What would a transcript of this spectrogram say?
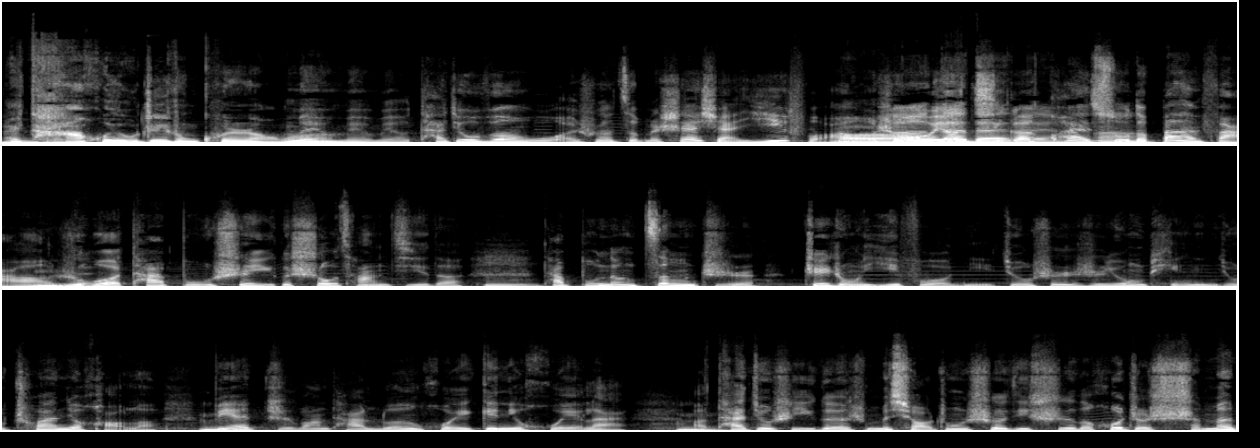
哎，他会有这种困扰吗？没有，没有，没有，他就问我说怎么筛选衣服啊？我说我有几个快速的办法啊。如果它不是一个收藏级的，它不能增值，这种衣服你就是日用品，你就穿就好了，别指望它轮回给你回来啊。它就是一个什么小众设计师的或者什么。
